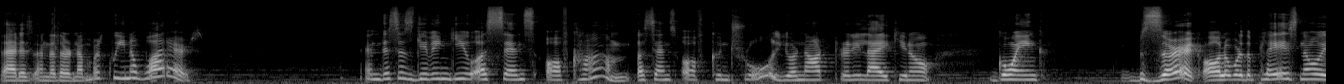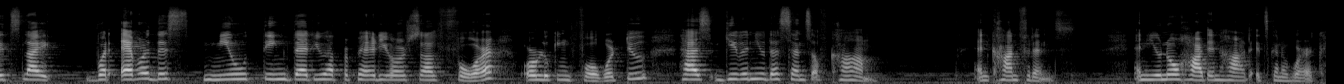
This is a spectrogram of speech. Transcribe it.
That is another number, Queen of Waters. And this is giving you a sense of calm, a sense of control. You're not really like, you know, going berserk all over the place. No, it's like whatever this new thing that you have prepared yourself for or looking forward to has given you the sense of calm and confidence. And you know, heart in heart, it's going to work.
